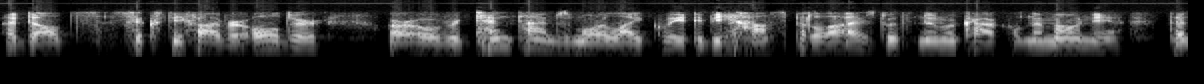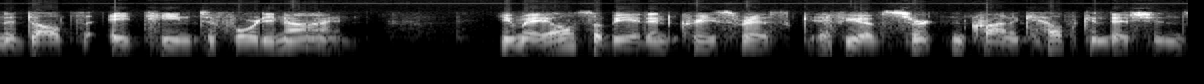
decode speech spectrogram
Adults 65 or older are over 10 times more likely to be hospitalized with pneumococcal pneumonia than adults 18 to 49. You may also be at increased risk if you have certain chronic health conditions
